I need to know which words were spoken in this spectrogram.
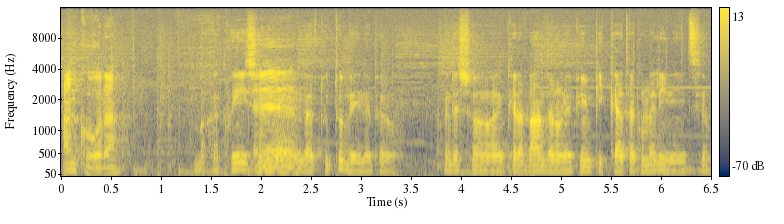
Ancora. Ma qui sembra Eh. andare tutto bene, però. Adesso anche la banda non è più impiccata come all'inizio.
